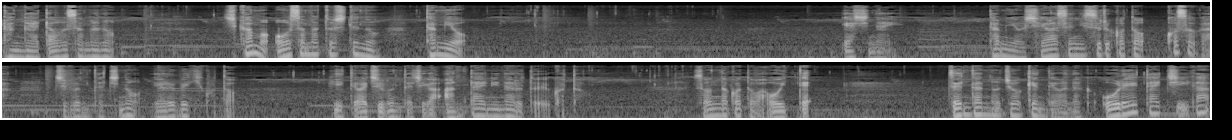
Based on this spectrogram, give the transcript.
考えた王様のしかも王様としての民を養い民を幸せにすることこそが自分たちのやるべきこと。ひいては自分たちが安泰になるということ。そんなことは置いて前段の条件ではなく俺たちが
